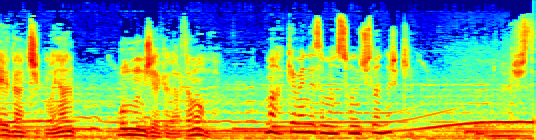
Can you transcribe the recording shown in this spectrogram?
...evden çıkma. Yani bulununcaya kadar tamam mı? Mahkeme ne zaman sonuçlanır ki? İşte.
